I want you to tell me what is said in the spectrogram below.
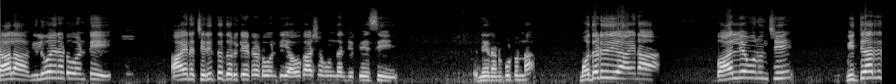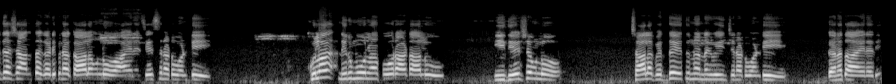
చాలా విలువైనటువంటి ఆయన చరిత్ర దొరికేటటువంటి అవకాశం ఉందని చెప్పేసి నేను అనుకుంటున్నా. మొదటిది ఆయన బాల్యం నుంచి విద్యార్థి దశ అంతా గడిపిన కాలంలో ఆయన చేసినటువంటి కుల నిర్మూలన పోరాటాలు ఈ దేశంలో చాలా పెద్ద ఎత్తున నిర్వహించినటువంటి ఘనత ఆయనది.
